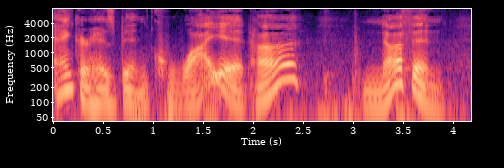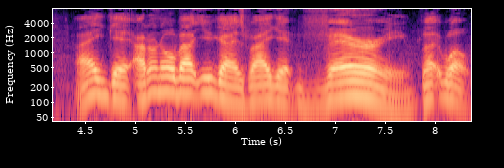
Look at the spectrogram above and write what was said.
Anchor has been quiet, huh? Nothing. I get, I don't know about you guys, but I get very, well,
